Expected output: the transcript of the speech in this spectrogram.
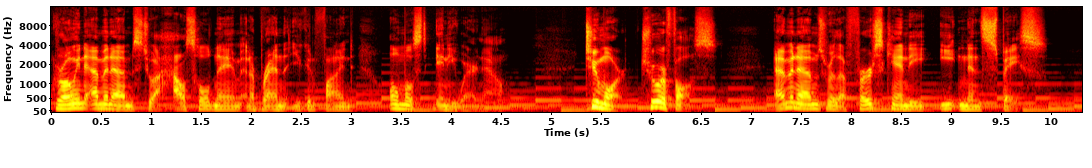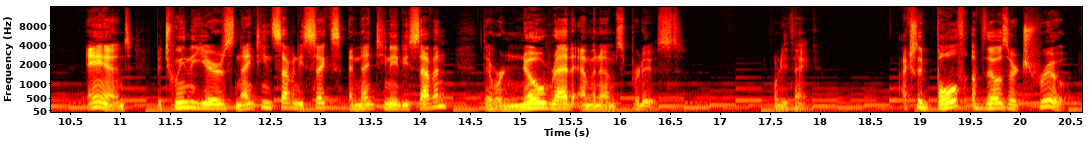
growing M&M's to a household name and a brand that you can find almost anywhere now. Two more, true or false? M&Ms were the first candy eaten in space. And between the years 1976 and 1987, there were no red M&Ms produced. What do you think? Actually, both of those are true.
